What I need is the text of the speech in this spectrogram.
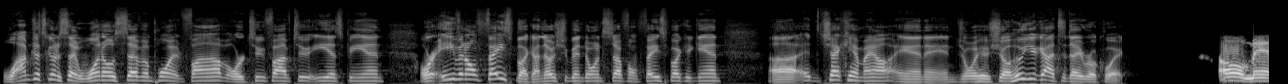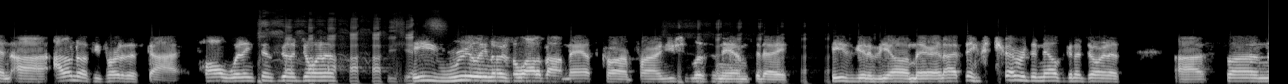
Well, I'm just going to say 107.5 or 252 ESPN or even on Facebook. I know she's been doing stuff on Facebook again. Uh, check him out and enjoy his show. Who you got today, real quick? Oh man, uh, I don't know if you've heard of this guy. Paul Whittington's going to join us. yes. He really knows a lot about NASCAR, Bryan. You should listen to him today. He's going to be on there, and I think Trevor Donnell's going to join us. Uh, Sun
